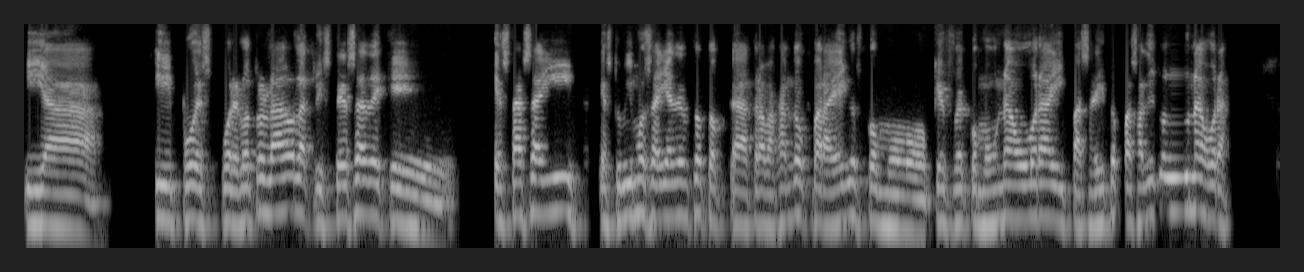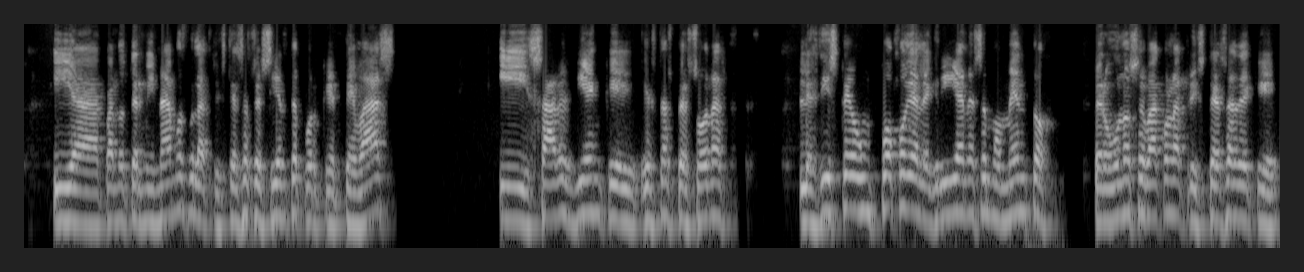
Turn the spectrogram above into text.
y, uh, y pues por el otro lado, la tristeza de que estás ahí, estuvimos ahí adentro uh, trabajando para ellos como que fue como una hora y pasadito, pasadito de una hora. Y uh, cuando terminamos, pues la tristeza se siente porque te vas y sabes bien que estas personas les diste un poco de alegría en ese momento, pero uno se va con la tristeza de que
